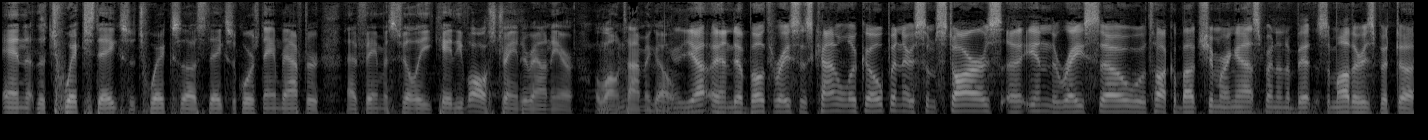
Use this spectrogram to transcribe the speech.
and the Twixt Stakes. The Twixt uh, Stakes, of course, named after that famous filly Katie Voss trained around here a long Mm-hmm. time ago. Yeah, and uh, both races kind of look open. There's some stars uh, in the race, though. We'll talk about Shimmering Aspen in a bit and some others, but uh,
